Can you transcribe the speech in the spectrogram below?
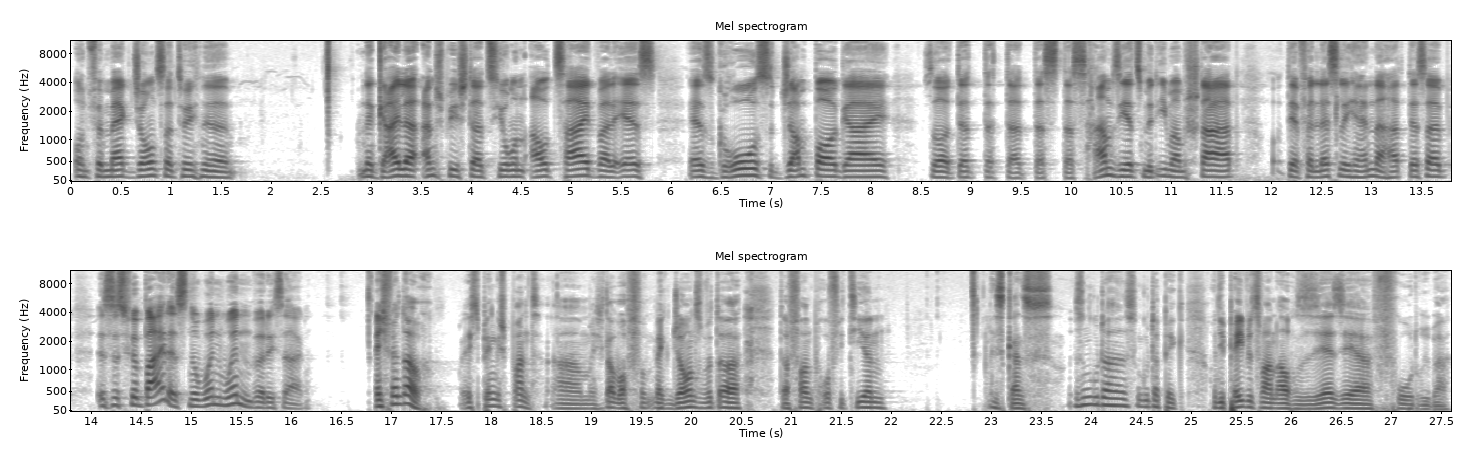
Und für Mac Jones natürlich eine eine geile Anspielstation outside, weil er ist, er ist groß, Jumpball-Guy. So, das, das, das, das haben sie jetzt mit ihm am Start, der verlässliche Hände hat. Deshalb ist es für beides eine Win-Win, würde ich sagen. Ich finde auch. Ich bin gespannt. Ähm, ich glaube auch Mac Jones wird da davon profitieren. Ist ganz, ist ein guter, ist ein guter Pick. Und die Patriots waren auch sehr, sehr froh drüber.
